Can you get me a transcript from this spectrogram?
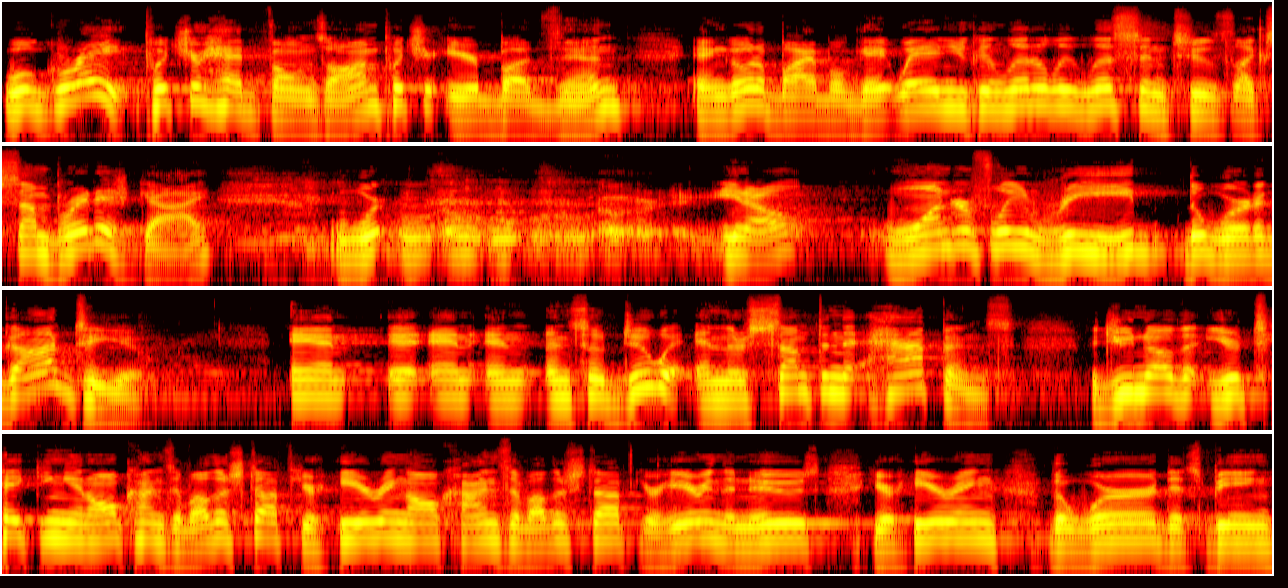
Well, great. Put your headphones on, put your earbuds in, and go to Bible Gateway, and you can literally listen to like some British guy, you know, wonderfully read the Word of God to you. And, and, and, and so do it. And there's something that happens. Did you know that you're taking in all kinds of other stuff? You're hearing all kinds of other stuff. You're hearing the news. You're hearing the word that's being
